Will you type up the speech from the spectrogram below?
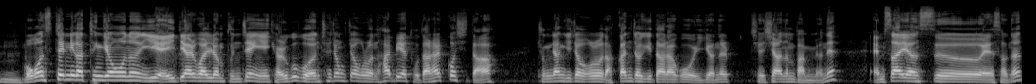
음. 모건 스탠리 같은 경우는 이 ADR 관련 분쟁이 결국은 최종적으로는 합의에 도달할 것이다. 중장기적으로 낙관적이다라고 의견을 제시하는 반면에 엠사이언스에서는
